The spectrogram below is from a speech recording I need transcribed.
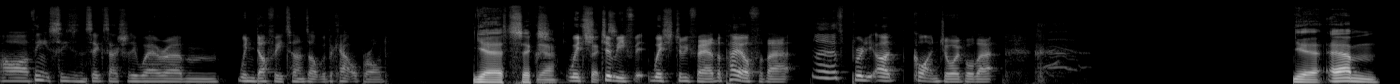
Oh, I think it's season six actually, where um, Wynn Duffy turns up with the cattle prod. yeah, it's six. Yeah. Which six. to be which to be fair, the payoff for that, eh, it's pretty uh, quite enjoyable. That Yeah. Um.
